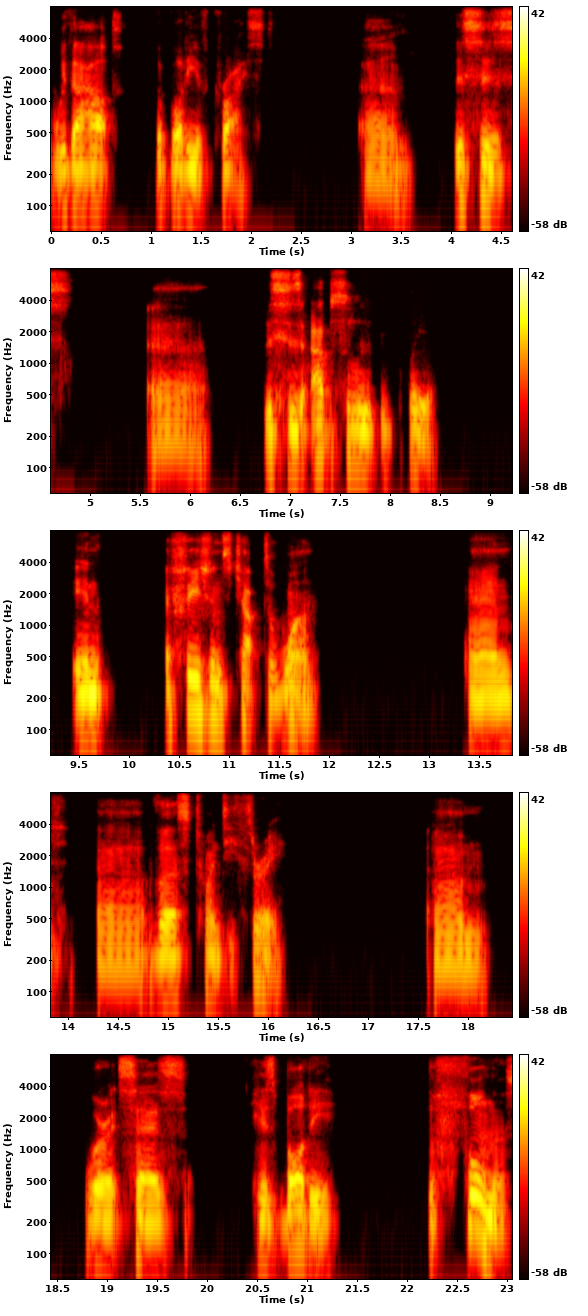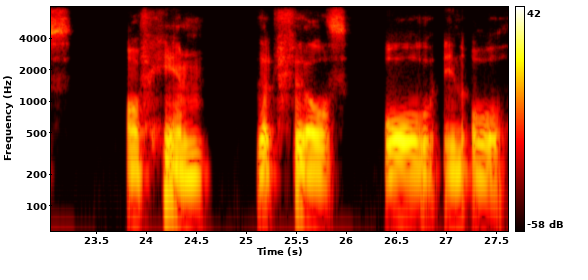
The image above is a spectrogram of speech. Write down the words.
without the body of Christ. Um, this is uh, this is absolutely clear in Ephesians chapter one and uh, verse twenty three, um, where it says, his body, the fullness of him that fills all in all.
